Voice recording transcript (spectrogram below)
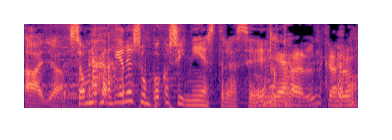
Ah, ya. Son vacaciones un poco siniestras, ¿eh? Ya. Total, claro.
